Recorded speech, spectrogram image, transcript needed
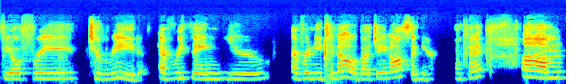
Feel free to read everything you ever need to know about Jane Austen here, okay? Um,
